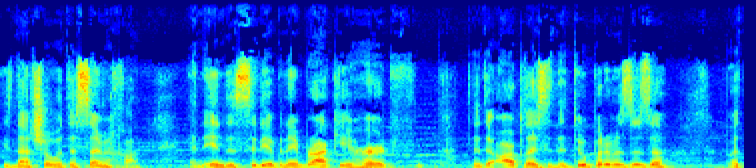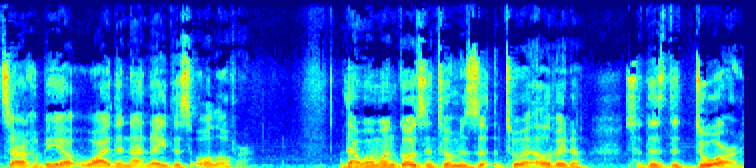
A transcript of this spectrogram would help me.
He's not sure what the semichan. And in the city of Bnei Brak, he heard that there are places that do put a mezuzah, but tzarech why they're not knowing this all over that when one goes into a to an elevator, so there's the door,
